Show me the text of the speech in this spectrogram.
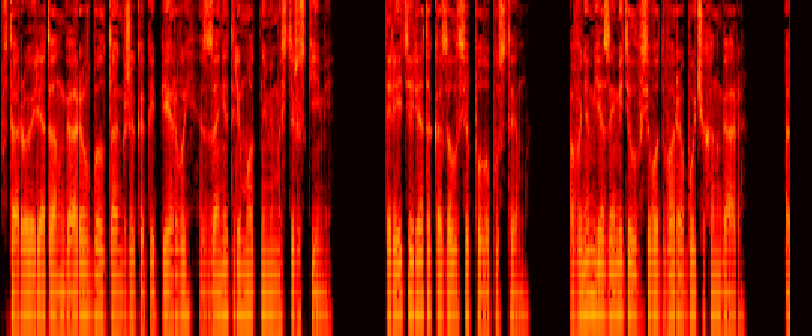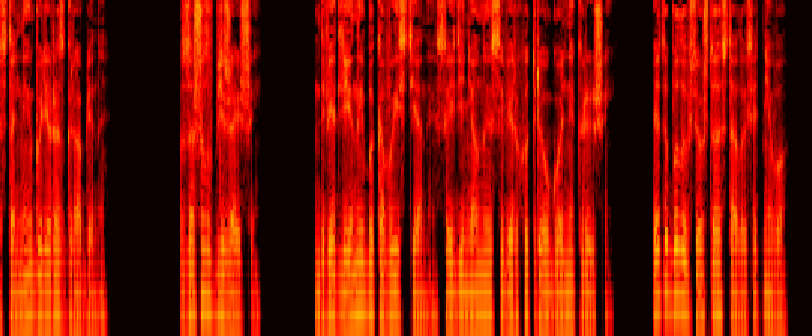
Второй ряд ангаров был так же, как и первый, занят ремонтными мастерскими. Третий ряд оказался полупустым. В нем я заметил всего два рабочих ангара. Остальные были разграблены. Зашел в ближайший. Две длинные боковые стены, соединенные сверху треугольной крышей. Это было все, что осталось от него.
